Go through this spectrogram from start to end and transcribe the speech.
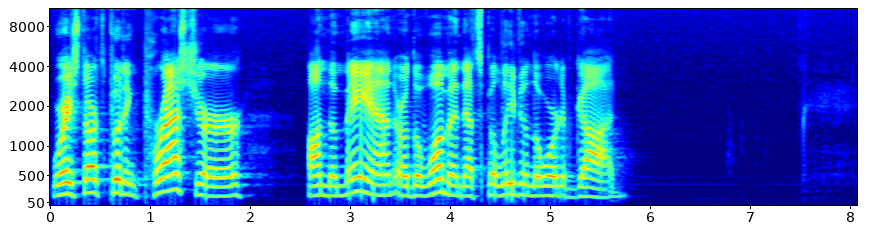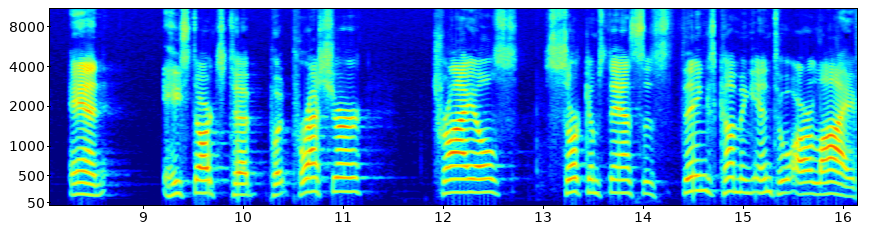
where he starts putting pressure on the man or the woman that's believing the word of God. And he starts to put pressure, trials, circumstances, things coming into our life.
